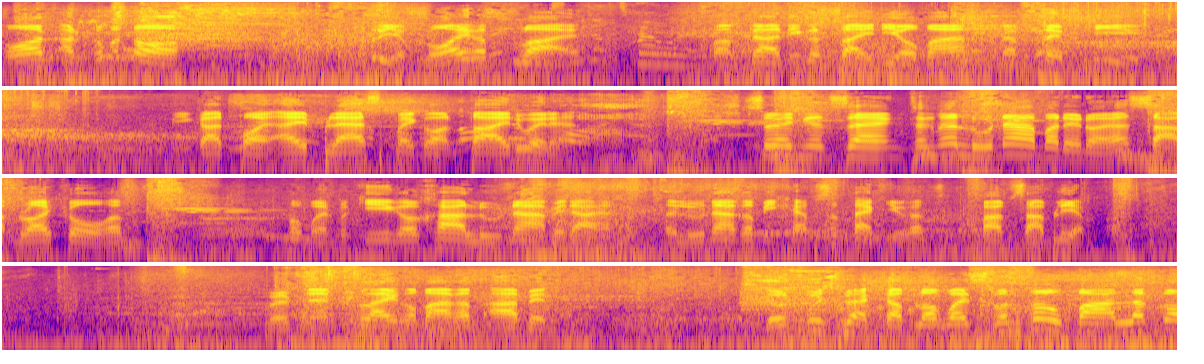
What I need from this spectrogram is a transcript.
ทอนอัดเข้ามาต่อ เรียบร้อยครับลายฝั่งด้านนี้ก็ใส่เดียวมาแบบเต็มที่ มีการปล่อยไอ b บลสไปก่อนตายด้วยนะฮะเซเวนเงินแซงทางด้านลูน่ามาหน่อยๆฮะ300โกลครับเพราะเหมือนเมื่อกี้เขาฆ่าลูน่าไปได้ แต่ลูน่าก็มีแคมป์สแต็กอยู่ครับฟาร์มสามเหลี่ยมเรมแนนใครเข้ามาครับอาเบนโดนพุชแบ็กกับล็อกไว้สวนเข้ามาแล้วก็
